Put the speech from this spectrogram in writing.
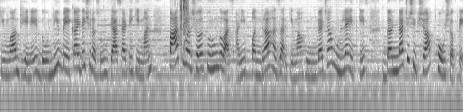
किंवा घेणे दोन्ही बेकायदेशीर असून त्यासाठी किमान पाच वर्ष तुरुंगवास आणि पंधरा हजार किंवा हुंड्याच्या मूल्या इतकीच दंडाची शिक्षा होऊ शकते.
